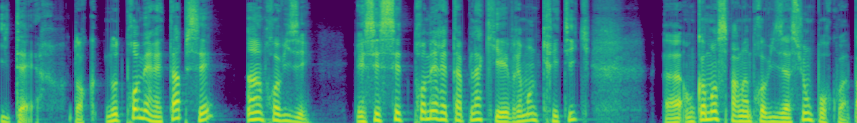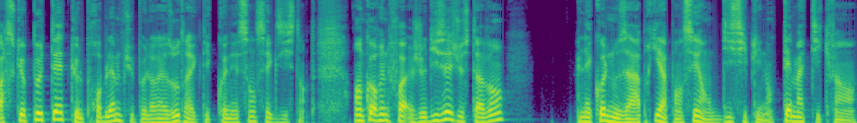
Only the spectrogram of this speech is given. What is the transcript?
itère. Donc notre première étape, c'est improviser. Et c'est cette première étape-là qui est vraiment critique euh, on commence par l'improvisation, pourquoi? Parce que peut-être que le problème, tu peux le résoudre avec tes connaissances existantes. Encore une fois, je disais juste avant, l'école nous a appris à penser en discipline, en thématique, enfin,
